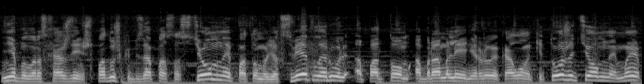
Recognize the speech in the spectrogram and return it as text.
не было расхождения, что подушка безопасности темная, потом идет светлый руль, а потом обрамление рулевой колонки тоже темное, мы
